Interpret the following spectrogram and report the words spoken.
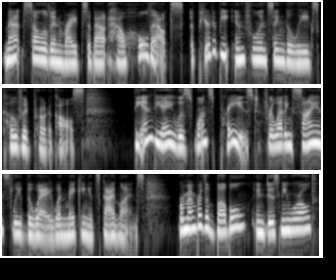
Matt Sullivan writes about how holdouts appear to be influencing the league's COVID protocols. The NBA was once praised for letting science lead the way when making its guidelines. Remember the bubble in Disney World?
